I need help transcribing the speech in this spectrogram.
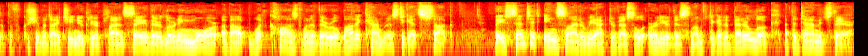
at the Fukushima Daiichi nuclear plant say they're learning more about what caused one of their robotic cameras to get stuck. They sent it inside a reactor vessel earlier this month to get a better look at the damage there.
